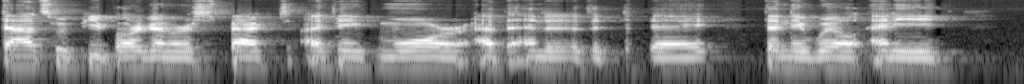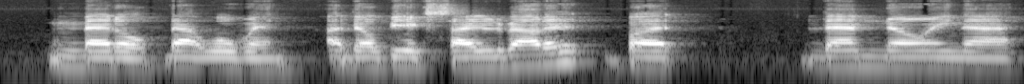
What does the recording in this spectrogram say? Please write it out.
that's what people are going to respect, I think, more at the end of the day than they will any medal that will win. Uh, they'll be excited about it, but them knowing that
